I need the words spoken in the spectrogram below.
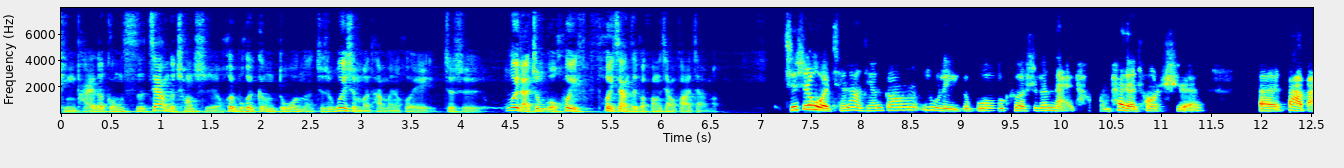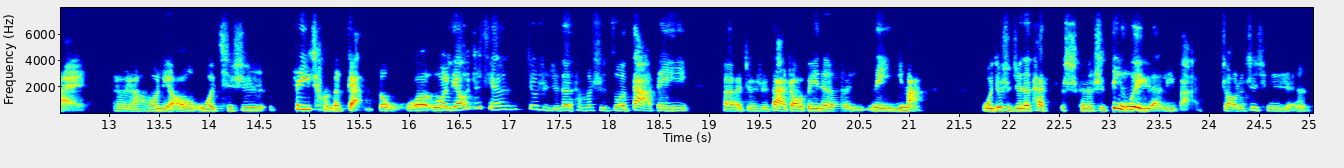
品牌的公司，这样的创始人会不会更多呢？就是为什么他们会，就是未来中国会会向这个方向发展吗？其实我前两天刚录了一个播客，是跟奶糖派的创始人，呃，大白，呃，然后聊，我其实非常的感动。我我聊之前就是觉得他们是做大杯，呃，就是大罩杯的内衣嘛，我就是觉得他可能是定位原理吧，找了这群人。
